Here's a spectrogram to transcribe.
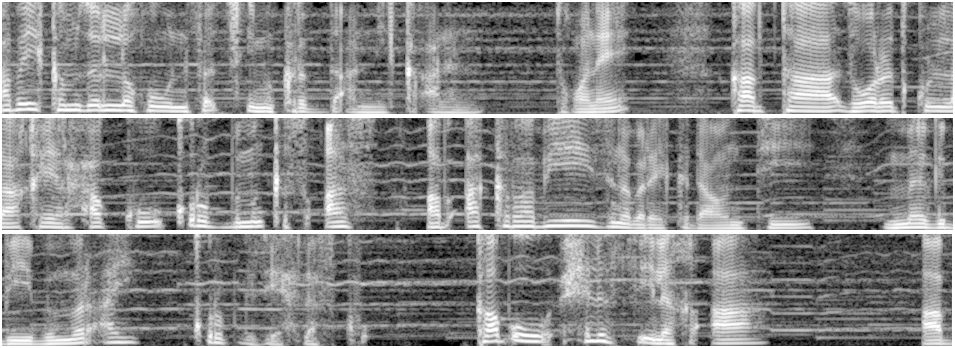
ኣበይ ከም ዘለኹ እውን ፈጺሙ ክርድኣኒ ኣይከኣለን። እንተኾነ ካብታ ዝወረድኩላ ከይርሓኩ ቁሩብ ብምንቅስቓስ ኣብ ኣከባቢየይ ዝነበረ ክዳውንቲ መግቢ ብምርኣይ ቁሩብ ግዜ ኣሕለፍኩ። ካብኡ ሕልፍ ኢለ ከኣ ኣብ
